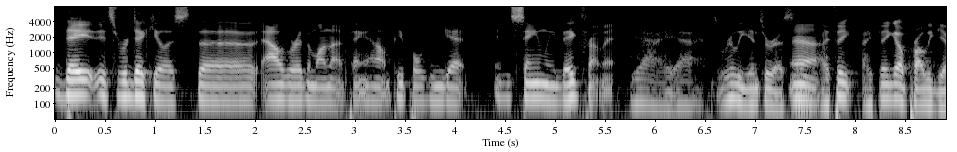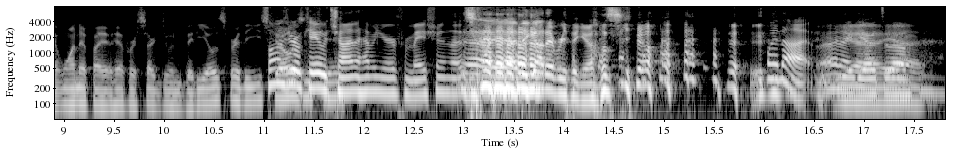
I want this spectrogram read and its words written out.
they it's ridiculous the algorithm on that thing how people can get insanely big from it. Yeah, yeah, it's really interesting. Yeah. I think I think I'll probably get one if I ever start doing videos for these. As long as you're okay with shit. China having your information, that's Yeah, yeah, they got everything else, you know. why not? Why not give it to yeah, them?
